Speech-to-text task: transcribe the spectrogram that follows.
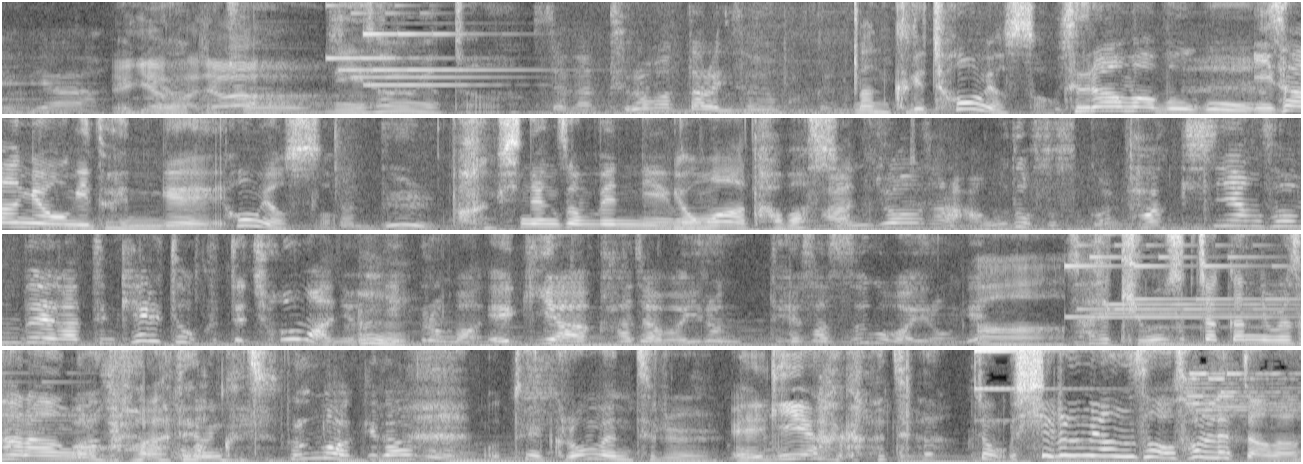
얘기야. 애기야 가자. 네 이상형이었잖아. 진짜 난 드라마 따라 이상형 바뀌었네. 난 그게 처음이었어. 드라마 보고 이상형이 된 게 처음이었어. 난 늘. 박신양 선배님 영화 다 봤어. 안 좋아하는 사람 아무도 없었을걸? 박신양 선배 같은 캐릭터 그때 처음 아니었니? 응. 그럼 막 애기야 가자 막 이런 대사 쓰고 막 이런 게? 아, 사실 김은숙 작가님을 사랑한 거라고 봐야 되는 거지. 그런 거 같기도 하고 어떻게 그런 멘트를 애기야 가자. 좀 싫으면서 설렜잖아.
